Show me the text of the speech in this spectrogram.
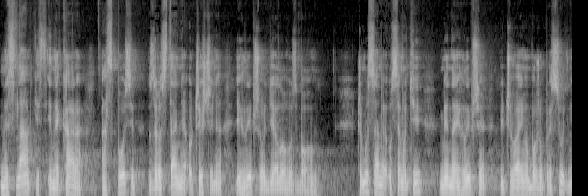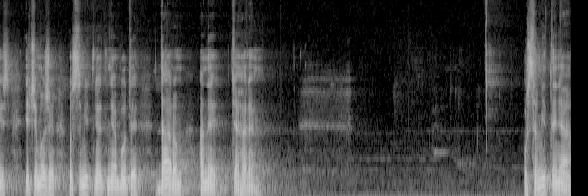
не слабкість і не кара, а спосіб зростання, очищення і глибшого діалогу з Богом. Чому саме у самоті ми найглибше відчуваємо Божу присутність і чи може усамітнення бути даром, а не тягарем? Усамітнення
